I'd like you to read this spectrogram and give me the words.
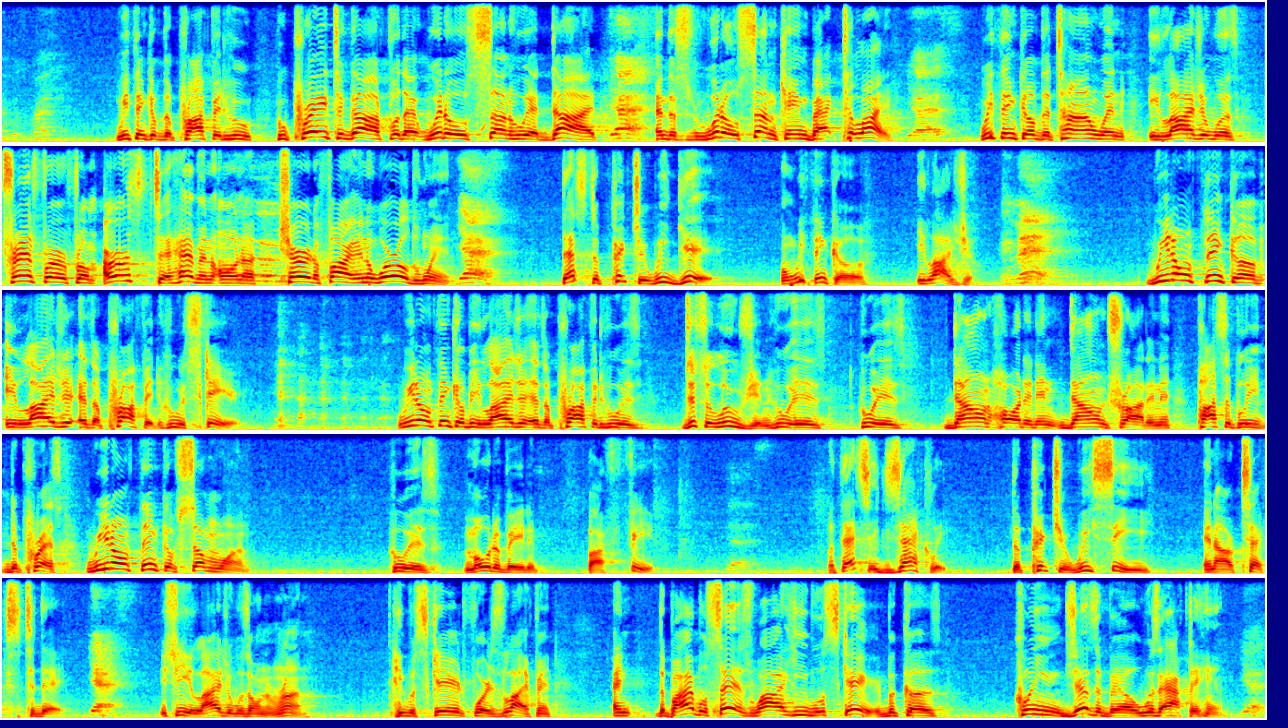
We think of the prophet who, who prayed to God for that widow's son who had died, yes. and the widow's son came back to life. Yes. We think of the time when Elijah was transferred from earth to heaven on a chariot of fire in a whirlwind. Yes. That's the picture we get when we think of Elijah. Amen. We don't think of Elijah as a prophet who is scared we don't think of Elijah as a prophet who is disillusioned, who is, who is downhearted and downtrodden and possibly depressed. We don't think of someone who is motivated by fear. Yes. But that's exactly the picture we see in our text today. Yes. You see, Elijah was on the run. He was scared for his life. And and the Bible says why he was scared because Queen Jezebel was after him. Yes.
